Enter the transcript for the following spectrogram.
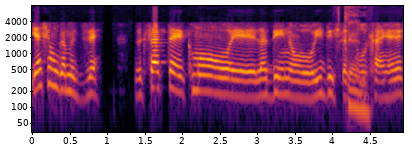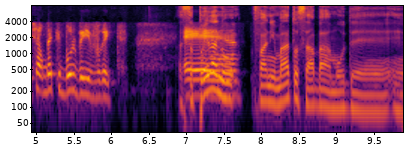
יש שם גם את זה. זה קצת אה, כמו אה, לדין או יידיש כן. לצורך העניין, יש הרבה טיפול בעברית. אז ספרי אה, לנו, פאני, מה את עושה בעמוד אה, אה,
